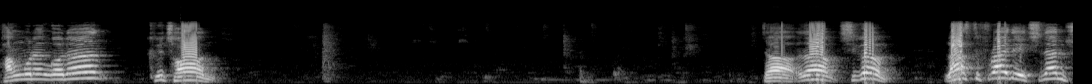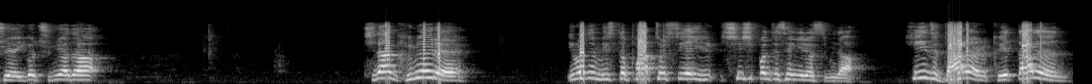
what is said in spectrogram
방문한 거는 그 전. 자, 그 다음, 지금, last Friday, 지난주에, 이거 중요하다. 지난 금요일에, 이러던 미스터 파터스의 70번째 생일이었습니다. His daughter, 그의 딸은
